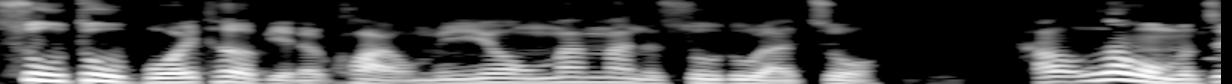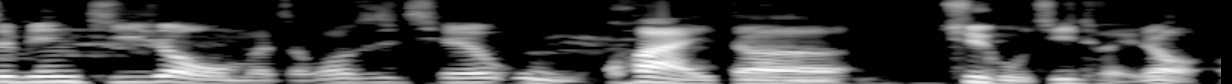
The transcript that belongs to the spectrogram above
速度不会特别的快，我们用慢慢的速度来做。好，那我们这边鸡肉，我们总共是切五块的。去骨鸡腿肉，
